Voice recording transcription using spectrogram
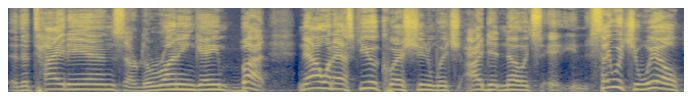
the tight ends or the running game. But now I want to ask you a question, which I didn't know. It's it, say what you will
